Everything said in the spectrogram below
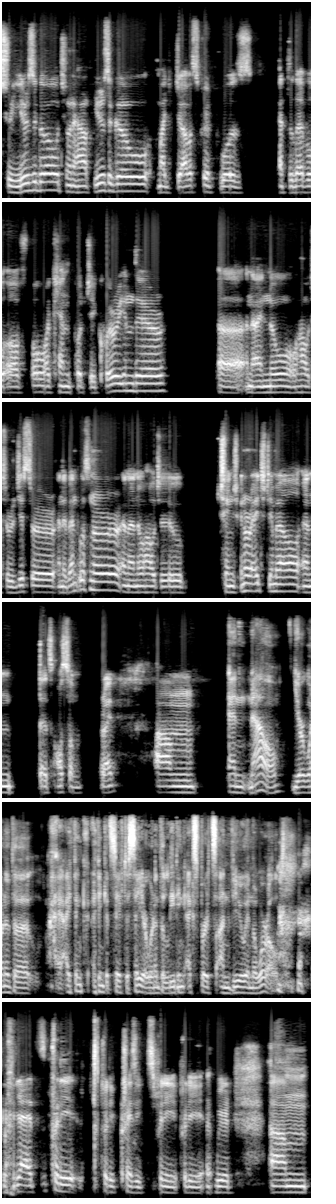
two years ago, two and a half years ago, my JavaScript was at the level of, oh, I can put jQuery in there. Uh, and I know how to register an event listener and I know how to change inner HTML. And that's awesome. Right. Um, and now you're one of the, I think, I think it's safe to say you're one of the leading experts on Vue in the world. yeah, it's pretty, pretty crazy. It's pretty, pretty weird. Um,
